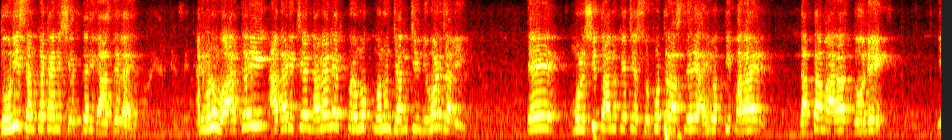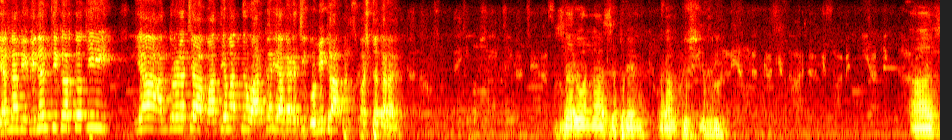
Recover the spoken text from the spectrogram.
दोन्ही संकटाने शेतकरी गाजलेला आहे. आणि म्हणून वारकरी आघाडीचे नव्यानेच प्रमुख म्हणून ज्यांची निवड झाली ते मुळशी तालुक्याचे सुपुत्र असलेले हरिभक्ती परायण दत्ता महाराज दोने यांना मी विनंती करतो की या आंदोलनाच्या माध्यमातून वारकरी आघाडीची भूमिका आपण स्पष्ट करावी. सर्वांना सप्रेम रामकृष्ण हरी. आज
